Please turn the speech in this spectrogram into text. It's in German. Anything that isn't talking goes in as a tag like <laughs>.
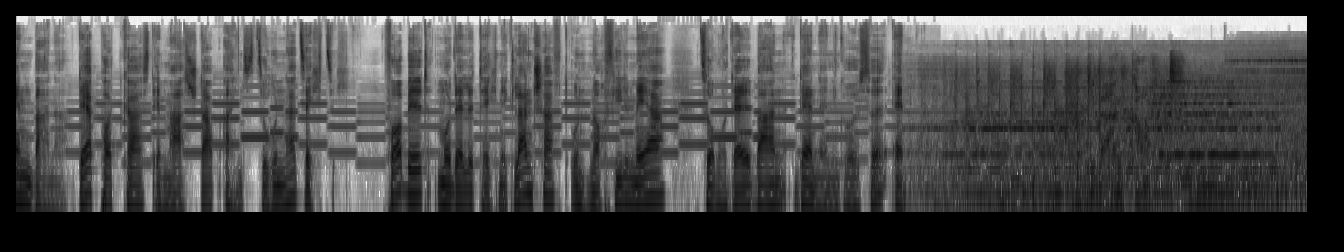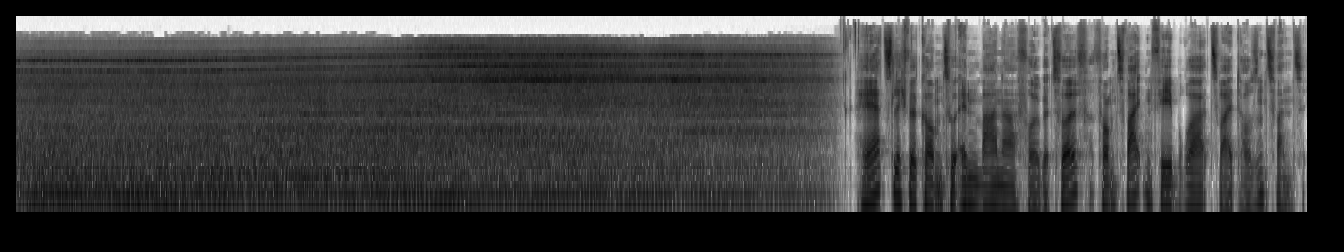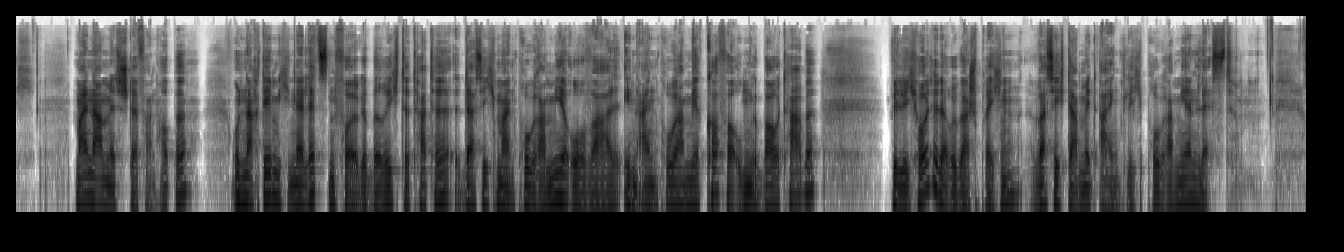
N-Bahner, der Podcast im Maßstab 1 zu 160. Vorbild, Modelle Technik Landschaft und noch viel mehr zur Modellbahn der Nenngröße N. Die Bahn kommt. Herzlich willkommen zu N-Bahner Folge 12 vom 2. Februar 2020. Mein Name ist Stefan Hoppe und nachdem ich in der letzten Folge berichtet hatte, dass ich mein Programmieroval in einen Programmierkoffer umgebaut habe, will ich heute darüber sprechen, was sich damit eigentlich programmieren lässt.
